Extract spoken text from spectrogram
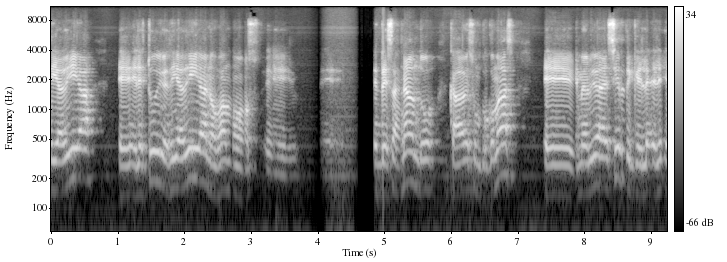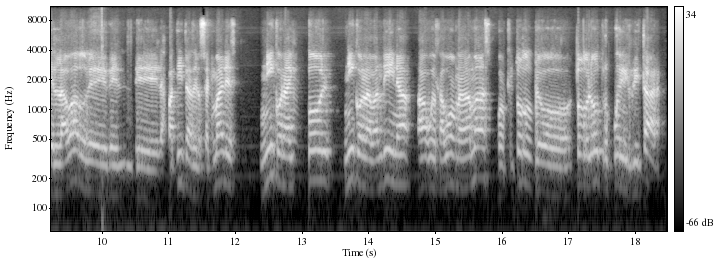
día a día, el estudio es día a día, nos vamos desasnando cada vez un poco más. Eh, me olvidé decirte que el, lavado de, las patitas de los animales, ni con alcohol, ni con lavandina, agua y jabón nada más, porque todo lo, todo lo otro puede irritar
